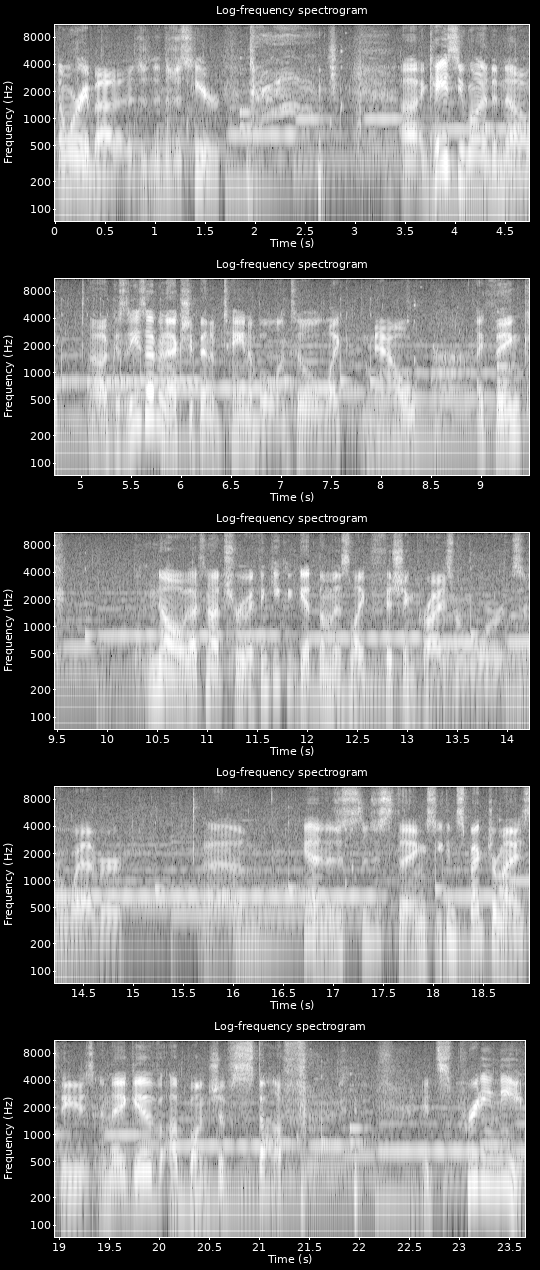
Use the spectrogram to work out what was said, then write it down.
Don't worry about it. They're just here. uh, in case you wanted to know, Because these haven't actually been obtainable until, like, now, I think. No, that's not true. I think you could get them as, like, fishing prize rewards or whatever. Um, yeah, they're just, they're just things. You can spectrumize these, and they give a bunch of stuff. it's pretty neat.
